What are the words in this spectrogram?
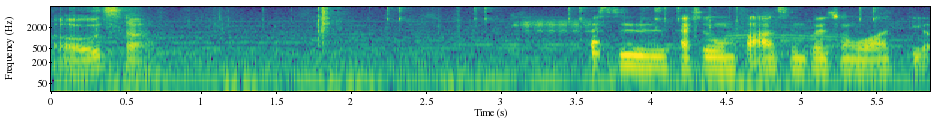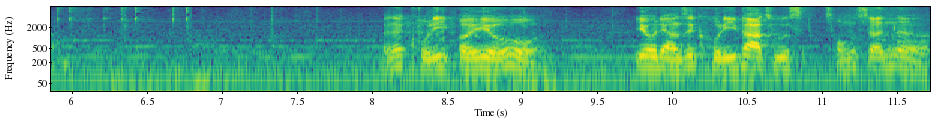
好惨。还是还是我们把它生怪中挖掉。反正苦力，哎呦，又有两只苦力怕出重生了，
